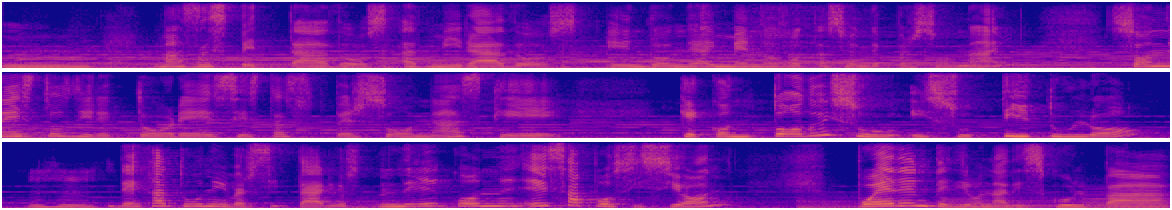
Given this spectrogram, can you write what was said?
Mm, más respetados, admirados, en donde hay menos dotación de personal, son estos directores, estas personas que, que con todo y su, y su título, deja tu universitarios, con esa posición pueden pedir una disculpa,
